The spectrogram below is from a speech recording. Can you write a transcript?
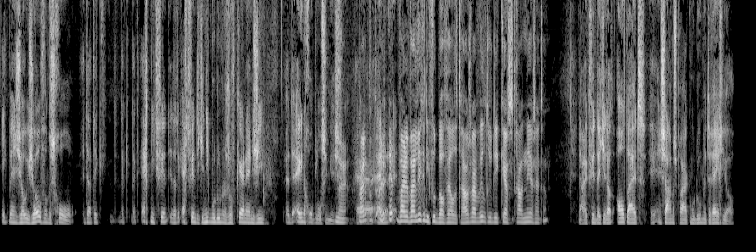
Ik ben sowieso van de school dat ik, dat, ik- dat ik echt niet vind dat ik echt vind dat je niet moet doen alsof kernenergie eh, de enige oplossing is. Nee. Waar, en- waar, waar liggen die voetbalvelden trouwens? Waar wilt u die kerncentrale neerzetten? Nou, ik vind dat je dat altijd in samenspraak moet doen met de regio.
